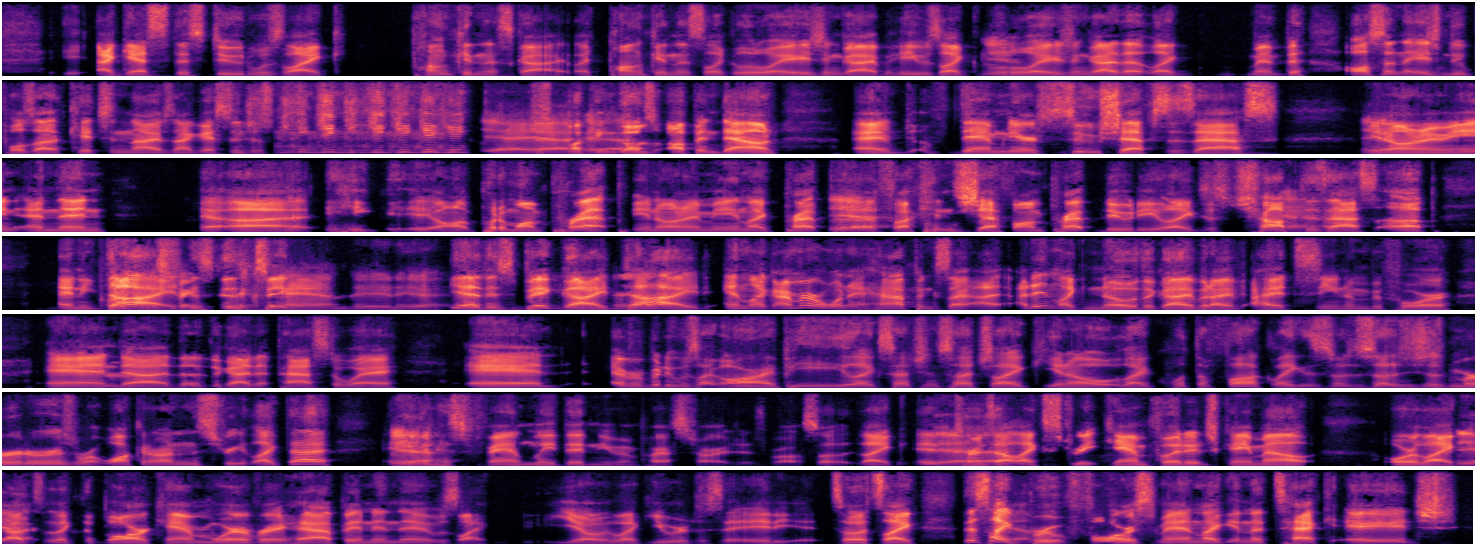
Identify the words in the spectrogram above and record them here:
I- guess this dude was like punking this guy, like punking this like little Asian guy, but he was like Yeah. little Asian guy that like meant all of a sudden the Asian dude pulls out kitchen knives and I guess and just Yeah, just yeah, fucking yeah. goes up and down and damn near sous chefs his ass. You know what I mean? And then uh he, he uh, put him on prep, you know what I mean? Like prep Yeah. uh, fucking chef on prep duty, like just chopped Yeah. his ass up and he Put died. This, this big pan, dude. Yeah. yeah, this big guy Yeah. died, and like I remember when it happened because I, I I didn't like know the guy, but I I had seen him before, and Mm-hmm. uh, the the guy that passed away, and everybody was like R.I.P. like such and such, like you know, like what the fuck, like this was so it's just murderers were walking around in the street like that, and even his family didn't even press charges, bro. So like it turns out like street cam footage came out, or like Yeah. like the bar cam wherever it happened, and it was like yo, like you were just an idiot. So it's like this like Yeah. brute force, man. Like in the tech age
